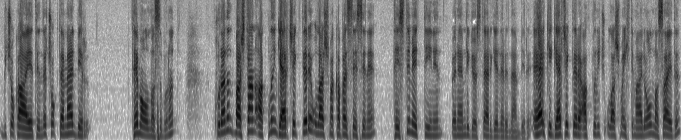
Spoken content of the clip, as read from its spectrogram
birçok ayetinde çok temel bir tema olması bunun. Kur'an'ın baştan aklın gerçeklere ulaşma kapasitesini teslim ettiğinin önemli göstergelerinden biri. Eğer ki gerçeklere aklın hiç ulaşma ihtimali olmasaydı,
